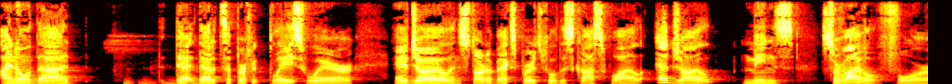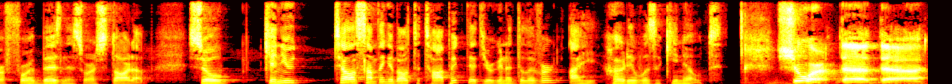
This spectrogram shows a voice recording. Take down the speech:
I know that that that it's a perfect place where agile and startup experts will discuss. While agile means survival for for a business or a startup. So, can you tell us something about the topic that you're going to deliver? I heard it was a keynote. Sure. The the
